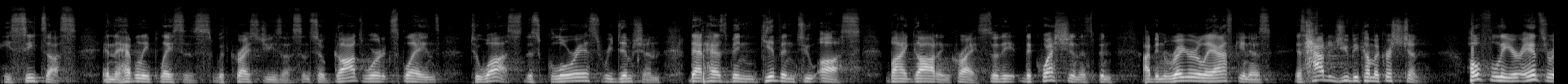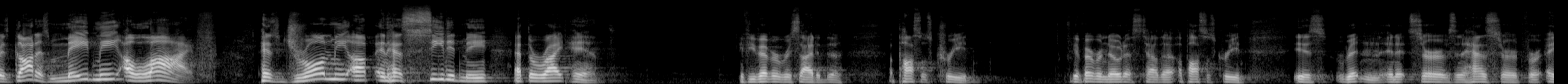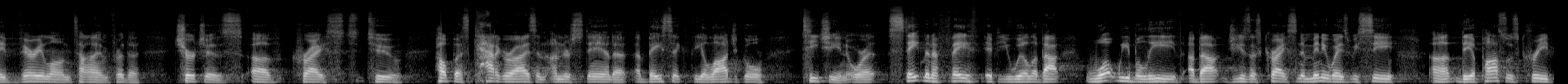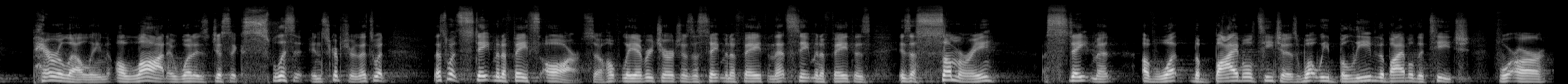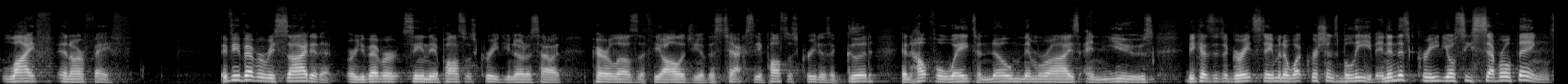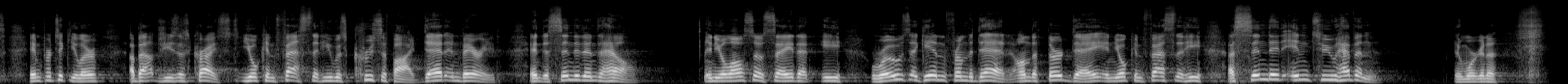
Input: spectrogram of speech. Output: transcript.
He seats us in the heavenly places with Christ Jesus. And so God's word explains to us this glorious redemption that has been given to us by God in Christ. So the, the question that's been I've been regularly asking is, is how did you become a Christian? Hopefully your answer is God has made me alive, has drawn me up, and has seated me at the right hand. If you've ever recited the Apostles' Creed, if you've ever noticed how the Apostles' Creed is written and it serves and it has served for a very long time for the churches of Christ to help us categorize and understand a, a, basic theological teaching or a statement of faith, if you will, about what we believe about Jesus Christ. And in many ways, we see uh, the Apostles' Creed paralleling a lot of what is just explicit in Scripture. That's what, that's what statement of faiths are. So hopefully, every church has a statement of faith, and that statement of faith is, is a summary, a statement of what the Bible teaches, what we believe the Bible to teach for our life and our faith. If you've ever recited it or you've ever seen the Apostles' Creed, you notice how it parallels the theology of this text. The Apostles' Creed is a good and helpful way to know, memorize, and use because it's a great statement of what Christians believe. And in this creed, you'll see several things, in particular, about Jesus Christ. You'll confess that he was crucified, dead, and buried, and descended into hell. And you'll also say that he rose again from the dead on the third day, and you'll confess that he ascended into heaven. And we're going to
